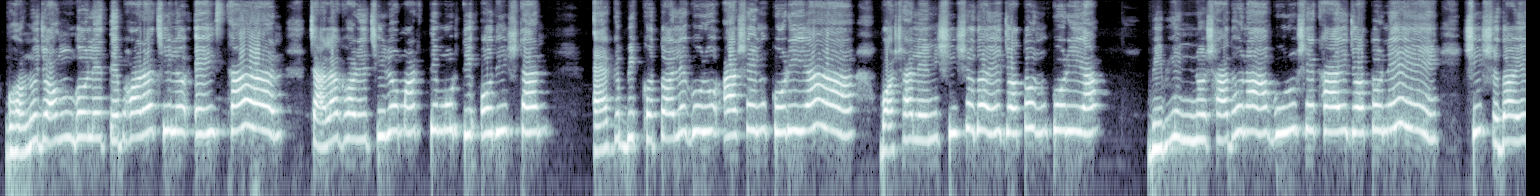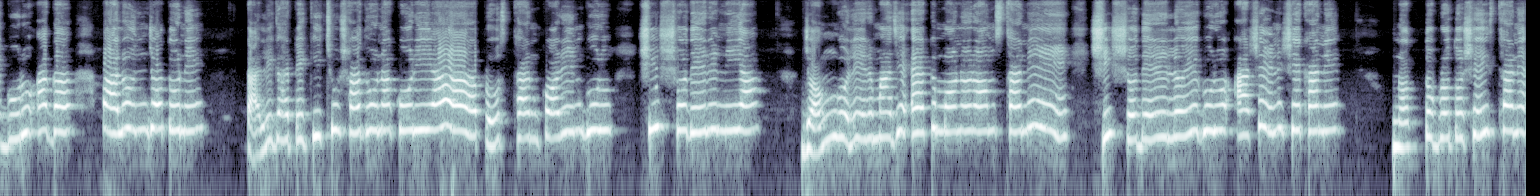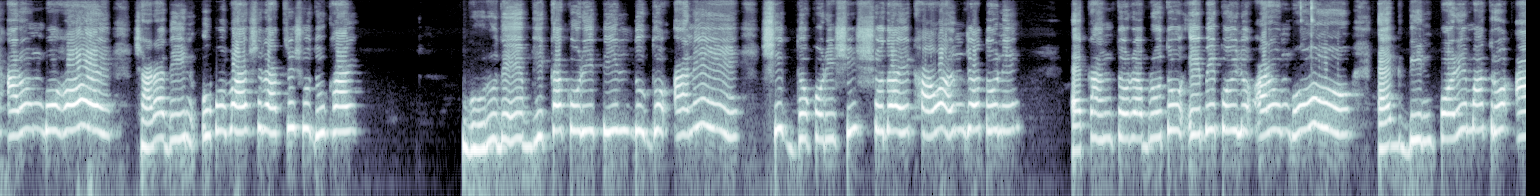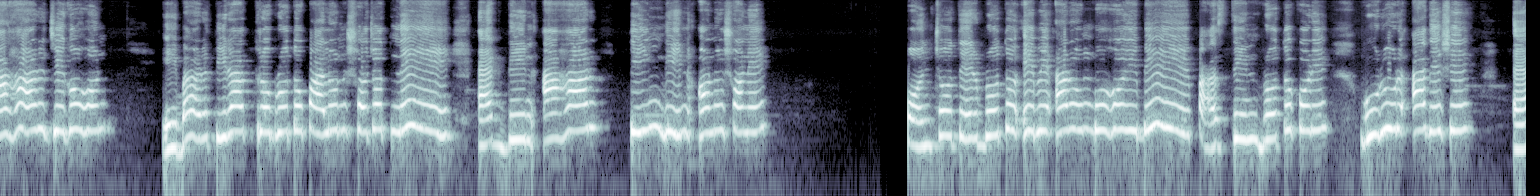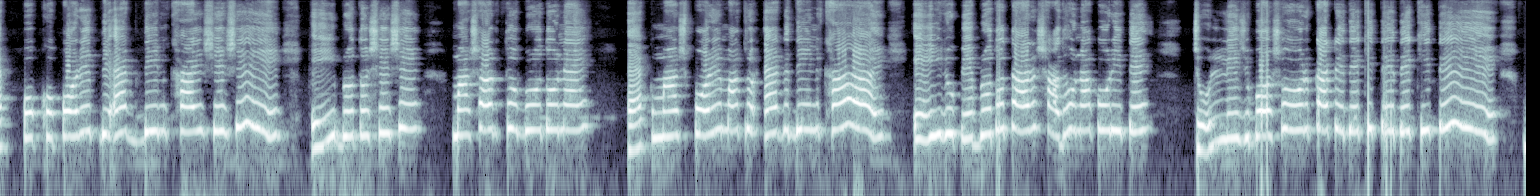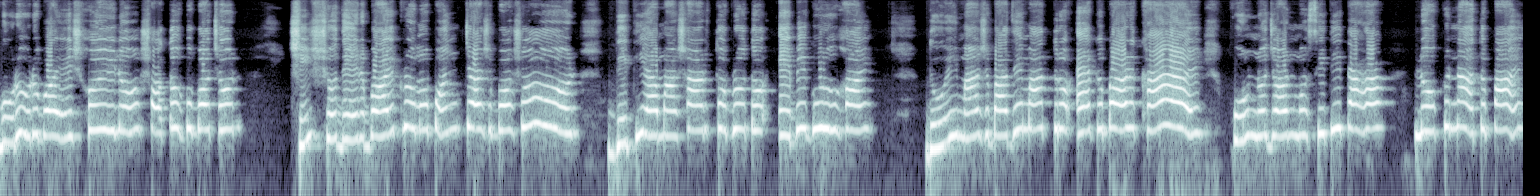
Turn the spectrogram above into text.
ঘন জঙ্গলেতে ভরা ছিল এই স্থান। চালা ঘরে ছিল মাতৃ মূর্তি অধিষ্ঠান। এক বৃক্ষ তলে গুরু আসেন করিয়া, বসালেন শিষ্যদয়ে যতন করিয়া। বিভিন্ন সাধনা গুরু শেখায় যতনে শিষ্যদয়ে গুরু আগা পালন যতনে। কালীঘাটে কিছু সাধনা করিয়া প্রস্থান করেন গুরু শিষ্যদের নিয়া। জঙ্গলের মাঝে এক মনোরম স্থানে শিষ্যদের লয়ে গুরু আসেন সেখানে। নত্যব্রত সেই স্থানে আরম্ভ হয়, সারাদিন উপবাস, রাত্রে শুধু খায়। গুরুদেব ভিক্ষা করি, তিল দুগ্ধ আনে, সিদ্ধ করি শিষ্যদয়ে খাওয়ান যতনে। একান্তরা ব্রত এবে কইল আরম্ভ, একদিন পরে মাত্র আহার যে গ্রহণ। এবার তিরাত্র ব্রত পালন সযত্নে একদিন আহার, তিন দিন অনশনে। পঞ্চতের ব্রত এবে আরম্ভ হইবে, পাঁচ দিন ব্রত করে গুরুর আদেশে। এক পক্ষ পরে একদিন খায় শেষে, এই ব্রত শেষে মাসার্থ ব্রত নেয়। এক মাস পরে মাত্র একদিন খায়। এই রূপে ব্রত তার সাধনা করিতে। চল্লিশ বছর কাটে দেখিতে দেখিতে। গুরুর বয়স হইল শতক বছর। শিষ্যদের বয় ক্রম পঞ্চাশ বছর। দ্বিতীয় মাসার্থ ব্রত এবে গুরু হয়। দুই মাস বাদে মাত্র একবার খায়। পূর্ণ জন্ম স্মৃতি তাহা লোকনাথ পায়।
